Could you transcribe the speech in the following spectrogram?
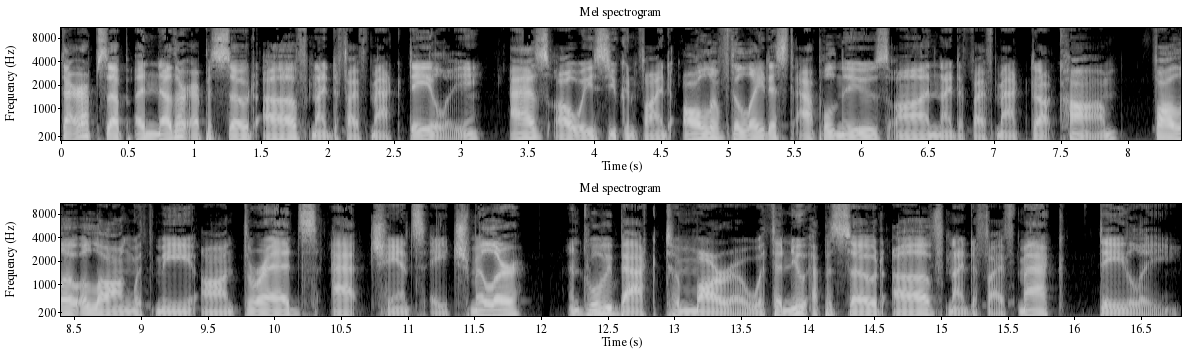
That wraps up another episode of 9 to 5 Mac Daily. As always, you can find all of the latest Apple news on 9to5mac.com. Follow along with me on threads at Chance H. Miller, and we'll be back tomorrow with a new episode of 9 to 5 Mac Daily.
